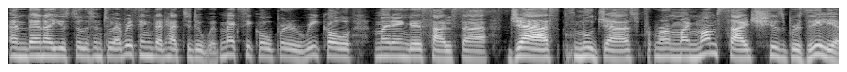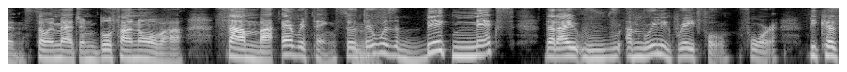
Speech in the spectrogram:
And then i used to listen to everything that had to do with mexico puerto rico merengue salsa jazz smooth jazz. From my mom's side she's brazilian. So imagine bossa nova samba everything. So there was a big mix that I am really grateful for because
